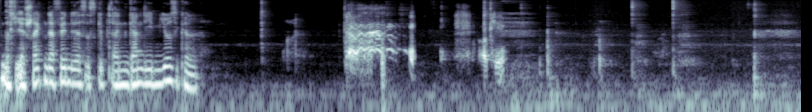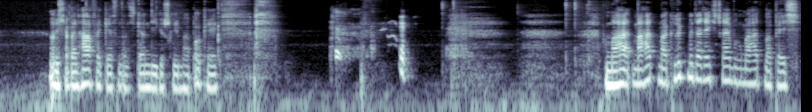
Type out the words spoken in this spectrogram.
Was ich erschreckender finde, ist, es gibt ein Gandhi Musical. Okay. Und ich habe ein H vergessen, als ich Gandhi geschrieben habe. Okay. Man hat, man hat mal Glück mit der Rechtschreibung, man hat mal Pech.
